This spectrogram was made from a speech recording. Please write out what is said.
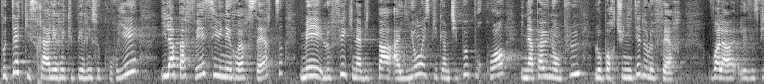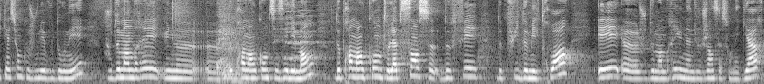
peut-être qu'il serait allé récupérer ce courrier. Il n'a pas fait, c'est une erreur certes, mais le fait qu'il n'habite pas à Lyon explique un petit peu pourquoi il n'a pas eu non plus l'opportunité de le faire. Voilà les explications que je voulais vous donner. Je vous demanderai euh, de prendre en compte ces éléments, de prendre en compte l'absence de fait depuis 2003 et euh, je vous demanderai une indulgence à son égard.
